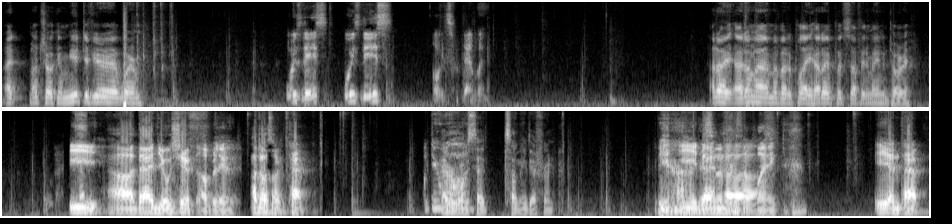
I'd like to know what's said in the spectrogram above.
Alright, not joking. Mute if you're a worm. Who is this? Who is this? Oh, it's Devlin. How do I? I don't know how I'm about to play. How do I put stuff in my inventory? E, uh, then you shift. W. Uh, no, sorry, tap. What do you Everyone want? said something different. Yeah, E, then, one is not uh, playing. E and tap.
